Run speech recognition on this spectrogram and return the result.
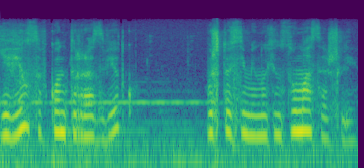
Явился в контрразведку? Вы что, Семенухин, с ума сошли?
